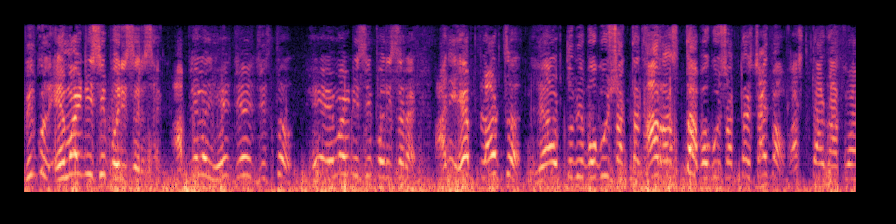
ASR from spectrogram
बिलकुल एम आय डी सी परिसर साहेब. आपल्याला हे जे दिसतं हे एम आय डी सी परिसर आहे. आणि हे प्लॉटचं लेआउट तुम्ही बघू शकता. हा रस्ता बघू शकता. शायद भाऊ रस्ता दाखवा.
